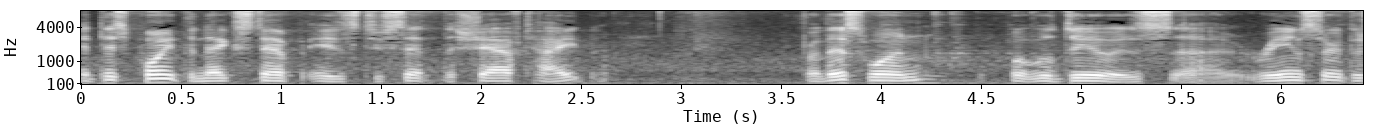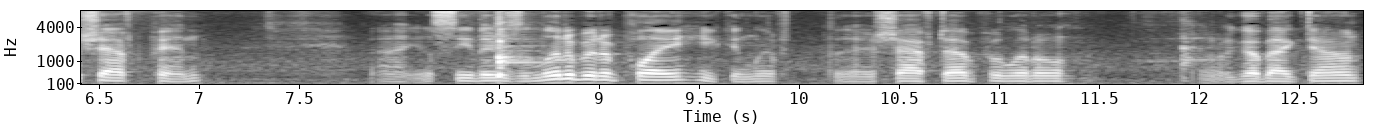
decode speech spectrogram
At this point, the next step is to set the shaft height. For this one, what we'll do is uh, reinsert the shaft pin. Uh, you'll see there's a little bit of play. You can lift the shaft up a little, and it'll go back down.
